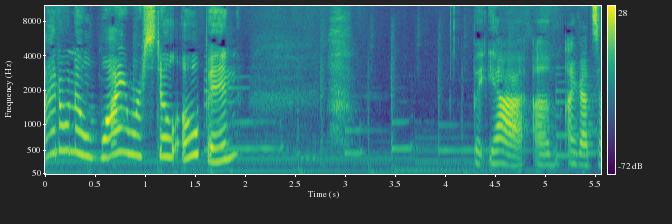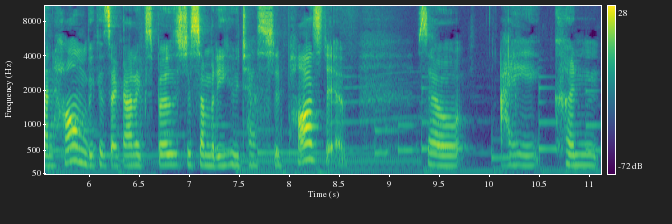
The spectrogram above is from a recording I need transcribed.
I don't know why we're still open. But yeah, um, I got sent home because I got exposed to somebody who tested positive. So I couldn't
